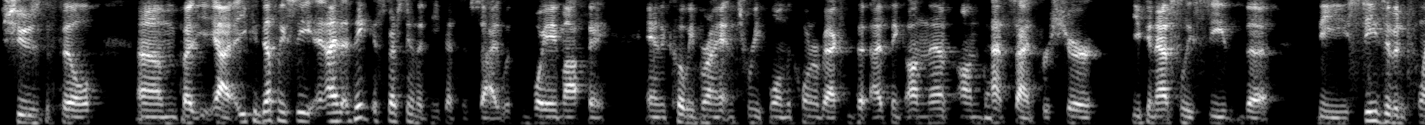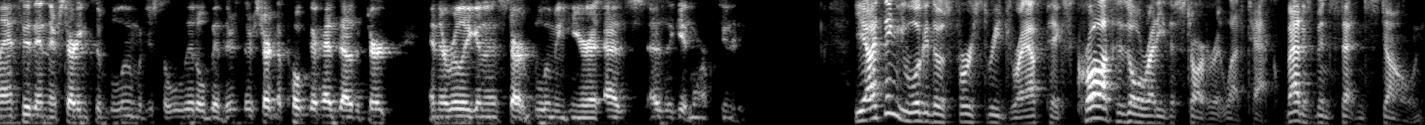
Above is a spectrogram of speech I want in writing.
shoes to fill. Um, but yeah, you can definitely see, and I think especially on the defensive side with Boye Mafe and Coby Bryant and Tariq Woolen, the cornerbacks, I think on that on that side for sure, you can absolutely see the the seeds have been planted and they're starting to bloom just a little bit. They're, they're starting to poke their heads out of the dirt and they're really going to start blooming here as as they get more opportunity. Yeah, I think you look at those first three draft picks. Cross is already the starter at left tackle. That has been set in stone.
